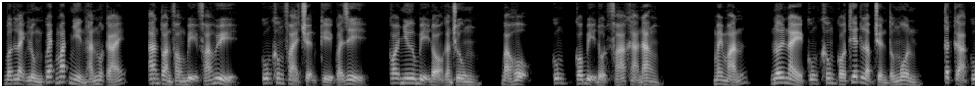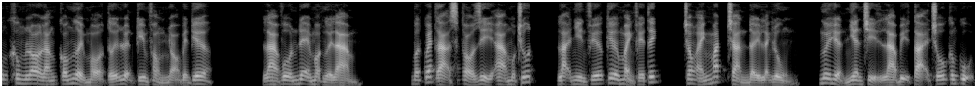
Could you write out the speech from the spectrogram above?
Bật lạnh lùng quét mắt nhìn hắn một cái, an toàn phòng bị phá hủy, cũng không phải chuyện kỳ quái gì, coi như bị đỏ gần trùng, bảo hộ, cũng có bị đột phá khả năng. May mắn, nơi này cũng không có thiết lập truyền tống môn, tất cả cũng không lo lắng có người mò tới luyện kim phòng nhỏ bên kia. Là vốn đệ mọi người làm. Bật quét tạ tỏ gì ạ một chút, lại nhìn phía kia mảnh phế tích, trong ánh mắt tràn đầy lạnh lùng, ngươi hiển nhiên chỉ là bị tại chỗ công cụ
